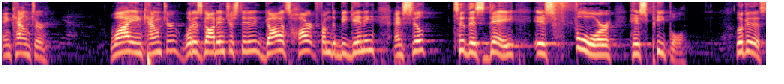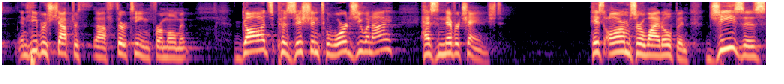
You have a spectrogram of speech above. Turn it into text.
Encounter. Why encounter? What is God interested in? God's heart from the beginning and still to this day is for his people. Look at this in Hebrews chapter uh, 13 for a moment. God's position towards you and I has never changed. His arms are wide open. Jesus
